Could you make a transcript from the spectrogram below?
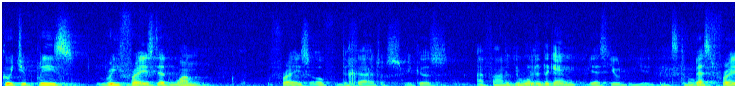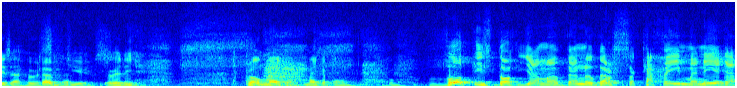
Could you please rephrase that one phrase of De Gruyter's? Because I found it... You want it again? Yes, you, it's the best phrase I heard Go since years. You ready? Go make it, make it, Ben. Kom. Wat is dat jammer van verse café, meneer de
